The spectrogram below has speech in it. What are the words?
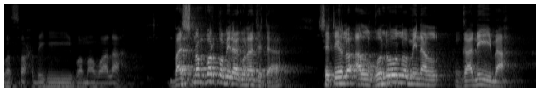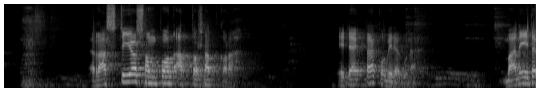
ওয়াসহবিহি ওয়ামাওয়ালা বাইশ নম্বর কবিরা গুণা যেটা, সেটি হলো আল গুলুল মিনাল গানিমা, রাষ্ট্রীয় সম্পদ আত্মসাৎ করা। এটা একটা কবিরা গুণা মানে এটা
